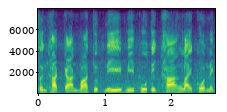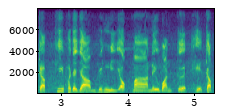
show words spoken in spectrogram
ซึ่งคาดการณ์ว่าจุดนี้มีผู้ติดค้างหลายคนนะครับที่พยายามวิ่งหนีออกมาในวันเกิดเหตุครับ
